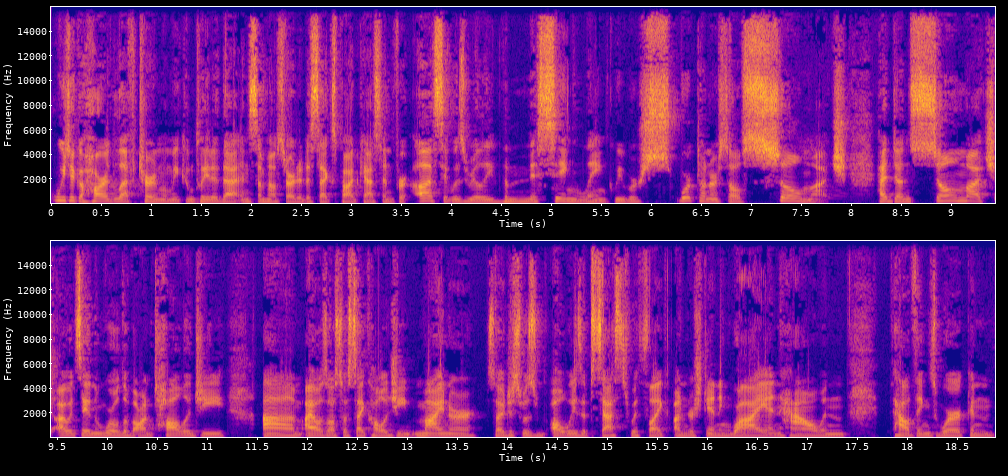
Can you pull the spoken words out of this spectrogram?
we took a hard left turn when we completed that and somehow started a sex podcast. And for us it was really the missing link. We were worked on ourselves so much had done so much i would say in the world of ontology. Um, i was also a psychology minor so i just was always obsessed with like understanding why and how and how things work. And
